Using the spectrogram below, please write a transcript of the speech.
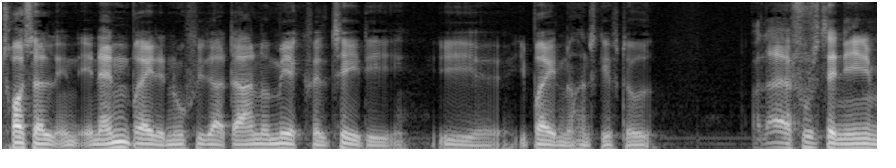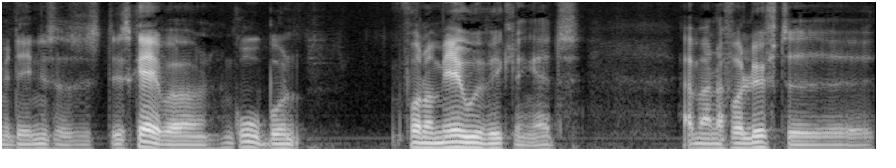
trods alt en, en anden bredde nu, fordi der, der er noget mere kvalitet i, i, øh, i bredden, når han skifter ud. Og der er jeg fuldstændig enig med Dennis, altså det skaber en god bund for noget mere udvikling, at, at man har fået løftet øh,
